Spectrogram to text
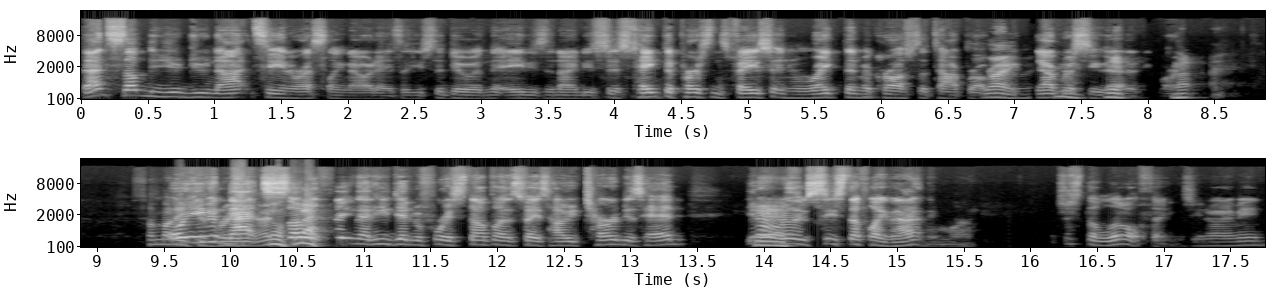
That's something you do not see in wrestling nowadays. They used to do in the 80s and 90s. Just take the person's face and rake them across the top rope. Right. You never see that Yeah. anymore. No, somebody. or even that subtle that- thing that he did before he stomped on his face, how he turned his head. You don't Yeah. really see stuff like that anymore. Just the little things, you know what I mean?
